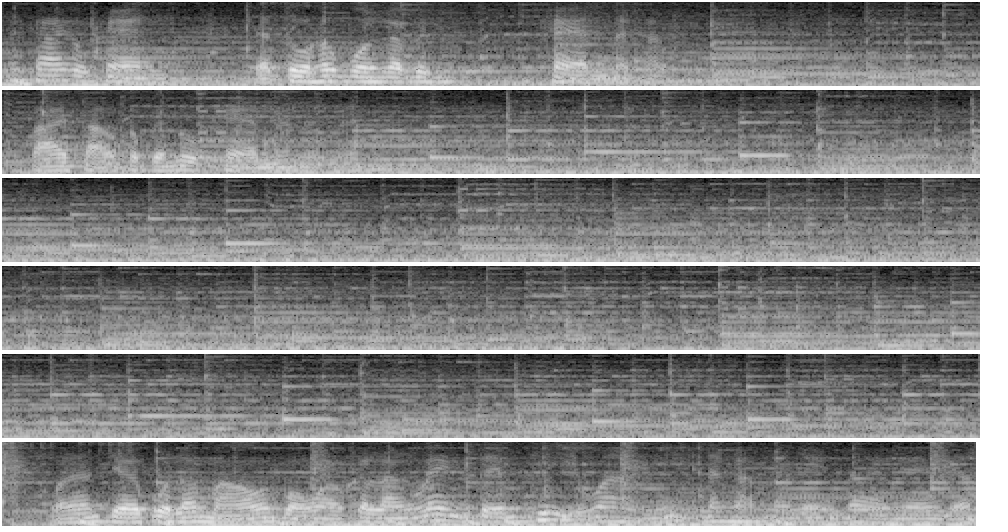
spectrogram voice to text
คล้ายๆกับแคนแต่ตัวข้างบนก็เป็นแคนนะครับ ปลายเสาก็เป็นลูกแคนนั่นนะ วันนั้นเจอผู้รับเหมาบอกว่ากำลังเร่งเต็มที่ว่างนี้นะครับเร่งได้ไงเดี๋ยว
